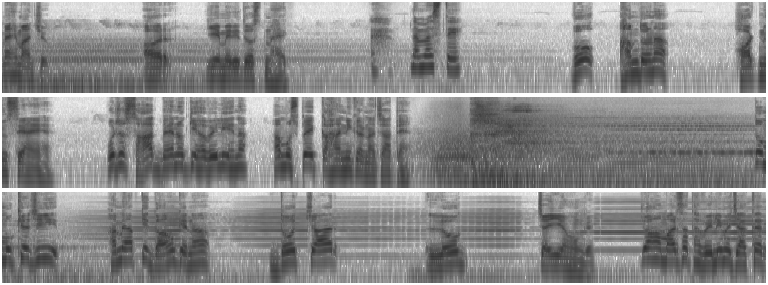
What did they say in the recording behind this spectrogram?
मैं हिमांशु और ये मेरी दोस्त महक। नमस्ते। वो हम दोनों ना हॉट न्यूज़ से आए हैं। वो जो सात बहनों की हवेली है ना हम उस पर एक कहानी करना चाहते हैं। तो मुखिया जी, हमें आपके गाँव के ना दो चार लोग चाहिए होंगे, जो हमारे साथ हवेली में जाकर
